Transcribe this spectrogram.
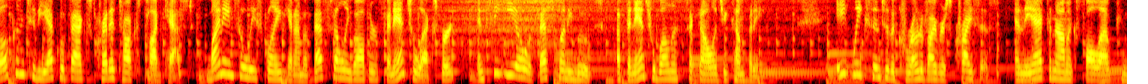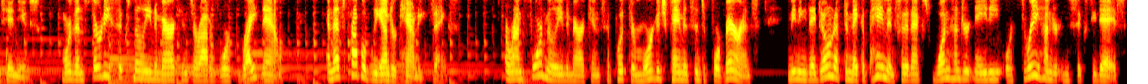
Welcome to the Equifax Credit Talks podcast. My name's Ilyce Glink, and I'm a best selling author, financial expert, and CEO of Best Money Moves, a financial wellness technology company. Eight weeks into the coronavirus crisis, and the economic fallout continues. More than 36 million Americans are out of work right now, and that's probably undercounting things. Around 4 million Americans have put their mortgage payments into forbearance meaning they don't have to make a payment for the next 180 or 360 days.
